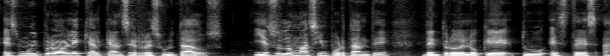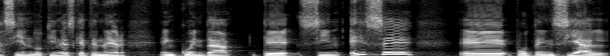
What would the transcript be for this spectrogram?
es muy probable que alcances resultados. Y eso es lo más importante dentro de lo que tú estés haciendo. Tienes que tener en cuenta que sin ese eh, potencial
